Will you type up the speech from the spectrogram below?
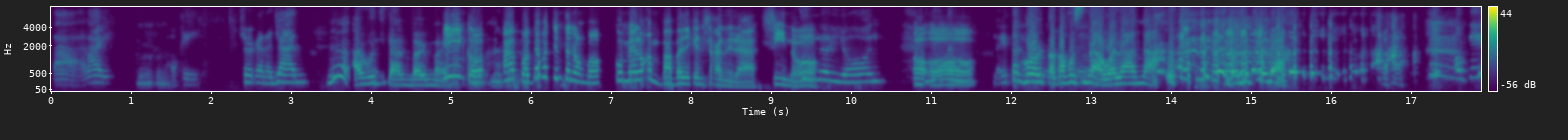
Taray. Mm-mm. Okay. Sure ka na dyan? Yeah, I would stand by my... Tingin ko, Apo, dapat yung tanong mo, kung meron kang babalikan sa kanila, sino? Sino yun? Oo. Naitanong. Hoy, tatapos na, wala na. Sagot ko na. Okay,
